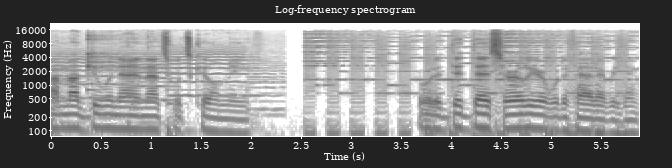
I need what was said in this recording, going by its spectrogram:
I'm not doing that and that's what's killing me. If I would have did this earlier, would have had everything.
